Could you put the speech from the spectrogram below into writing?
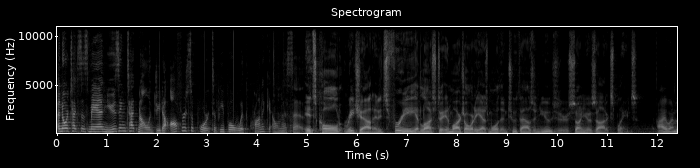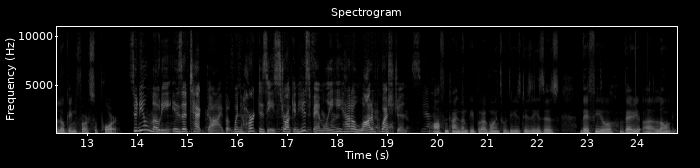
A North Texas man using technology to offer support to people with chronic illnesses. It's called Reach Out and it's free. It launched in March, already has more than 2,000 users. Sonia Azad explains. I went looking for support. Sunil Modi is a tech guy, but when heart disease struck in his family, he had a lot of questions. Oftentimes, when people are going through these diseases, they feel very uh, lonely,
